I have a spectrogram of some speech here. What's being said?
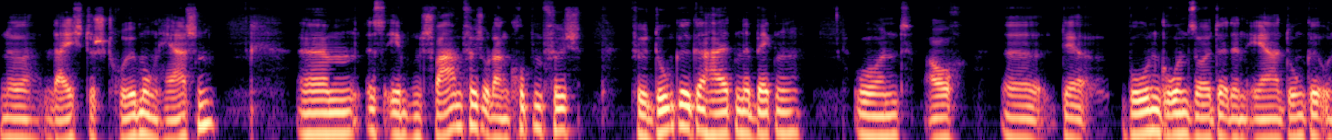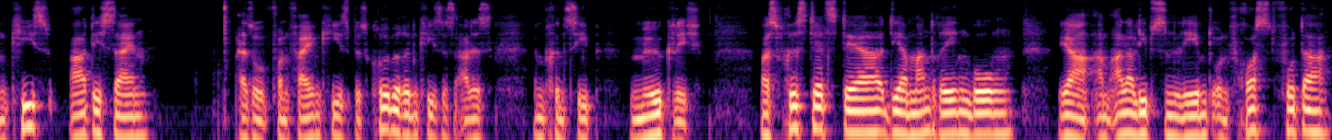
eine leichte Strömung herrschen. Ähm, ist eben ein Schwarmfisch oder ein Gruppenfisch für dunkel gehaltene Becken und auch äh, der Bodengrund sollte dann eher dunkel und kiesartig sein. Also von Feinkies bis gröberen Kies ist alles im Prinzip möglich. Was frisst jetzt der Diamantregenbogen? Ja, am allerliebsten Lehm- und Frostfutter,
